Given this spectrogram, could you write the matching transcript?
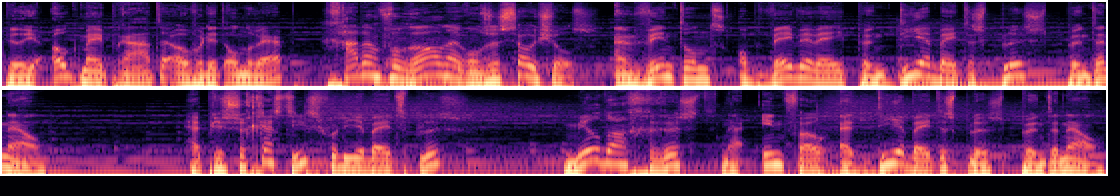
Wil je ook meepraten over dit onderwerp? Ga dan vooral naar onze socials en vind ons op www.diabetesplus.nl. Heb je suggesties voor Diabetes Plus? Mail dan gerust naar info@diabetesplus.nl.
